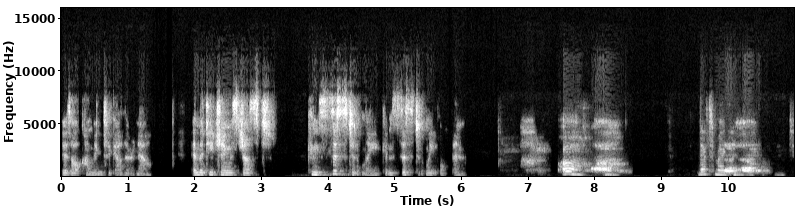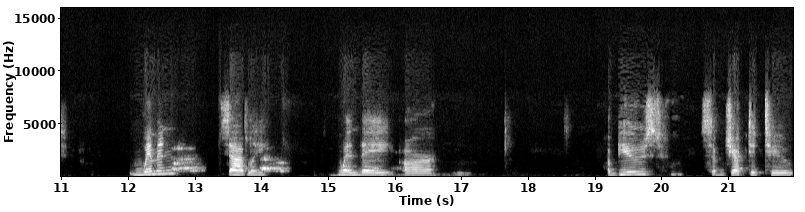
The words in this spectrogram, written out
is all coming together now. And the teachings just consistently, consistently open. Oh, that's magnificent. Women, sadly, when they are abused, subjected to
